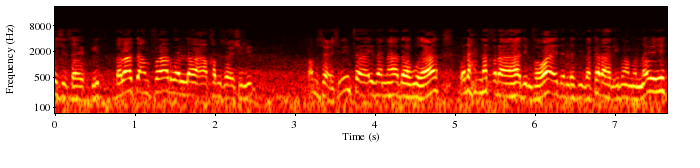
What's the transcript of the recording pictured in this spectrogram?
إيش يساوي؟ ثلاثة أنفار ولا 25 25 فاذا هذا هو ونحن نقرأ هذه الفوائد التي ذكرها الإمام النووي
